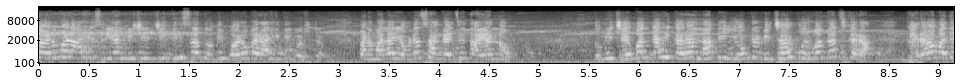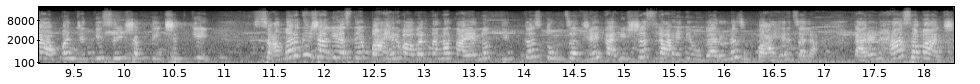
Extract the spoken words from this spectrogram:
तळमळ आहे स्त्रियांविषयीची दिसत होती बरोबर आहे ती गोष्ट. पण मला एवढंच सांगायचं तायांनो. तुम्ही जे पण काही कराल ना ते योग्य विचारपूर्वकच करा. घरामध्ये आपण जितकी स्त्री शक्ती जितकी सामर्थ्यशाली असते बाहेर वावरताना तायांनो तितकंच तुमचं जे काही शस्त्र आहे ते उगारूनच बाहेर चला. कारण हा समाज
